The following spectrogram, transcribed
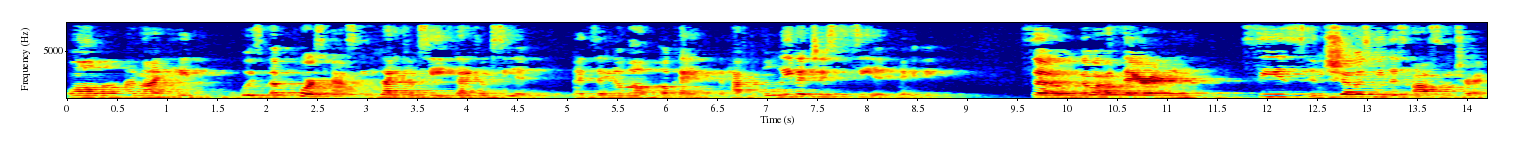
Well, I might, he was, of course, asking, you gotta come see you gotta come see it. And I'd say, oh, well, okay, I'd have to believe it to see it, maybe. So go out there and sees and shows me this awesome trick.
